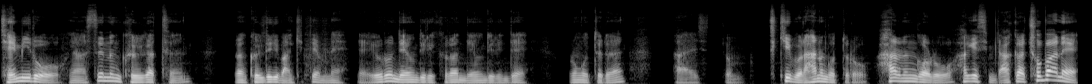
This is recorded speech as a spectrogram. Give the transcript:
재미로 그냥 쓰는 글 같은 그런 글들이 많기 때문에 네, 이런 내용들이 그런 내용들인데 그런 것들은 다 좀 스킵을 하는 것으로 하는 거로 하겠습니다. 아까 초반에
